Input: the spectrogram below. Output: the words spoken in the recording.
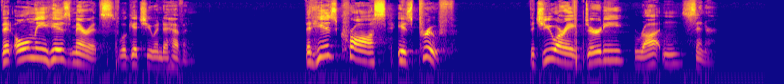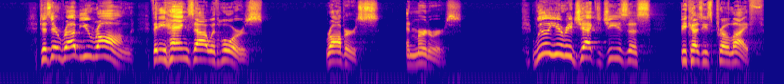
that only his merits will get you into heaven? That his cross is proof that you are a dirty, rotten sinner? Does it rub you wrong that he hangs out with whores, robbers, and murderers? Will you reject Jesus because he's pro life?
